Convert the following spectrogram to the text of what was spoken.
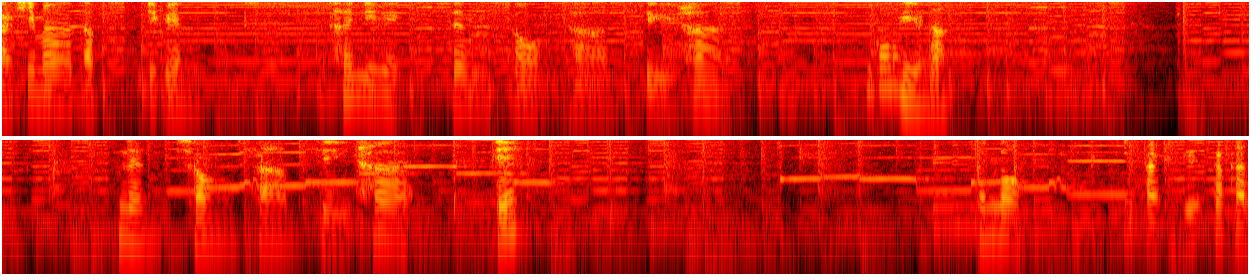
ลาคิมากับอีเวนต์ถ้าอีเวนต์หนึ่งสองสามสี่ห้าได้อยู่นะหนึ่งสองสามสี่ห้าเอ๊ะมันลองในทางนี้แล้วกัน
